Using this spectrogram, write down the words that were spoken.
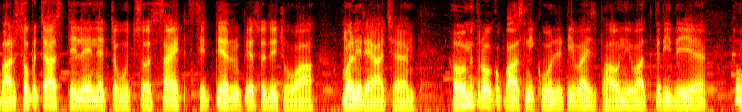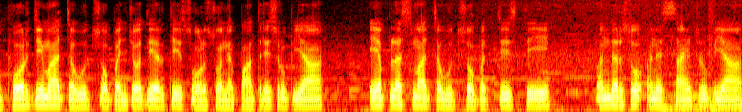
બારસો પચાસથી લઈને ચૌદસો સાઠ સિત્તેર રૂપિયા સુધી જોવા મળી રહ્યા છે. હવે મિત્રો કપાસની ક્વોલિટી વાઇઝ ભાવની વાત કરી દઈએ, તો ફોરજીમાં ચૌદસો પંચોતેરથી સોળસો ને પાંત્રીસ રૂપિયા એ પ્લસમાં ચૌદસો પચીસથી પંદરસો અને સાઠ રૂપિયા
